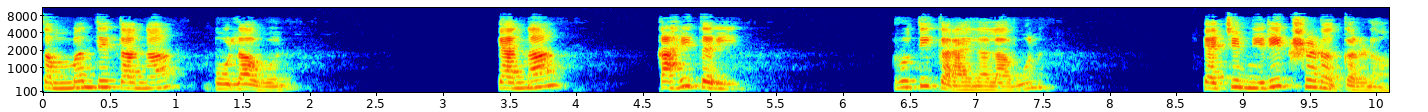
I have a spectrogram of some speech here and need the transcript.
संबंधितांना बोलावून त्यांना काहीतरी कृती करायला लावून त्याची निरीक्षण करणं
